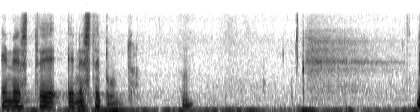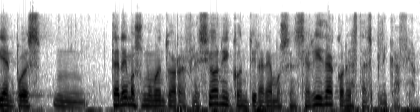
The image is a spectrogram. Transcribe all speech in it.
en, este, en este punto. Bien, pues mm, tenemos un momento de reflexión y continuaremos enseguida con esta explicación.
